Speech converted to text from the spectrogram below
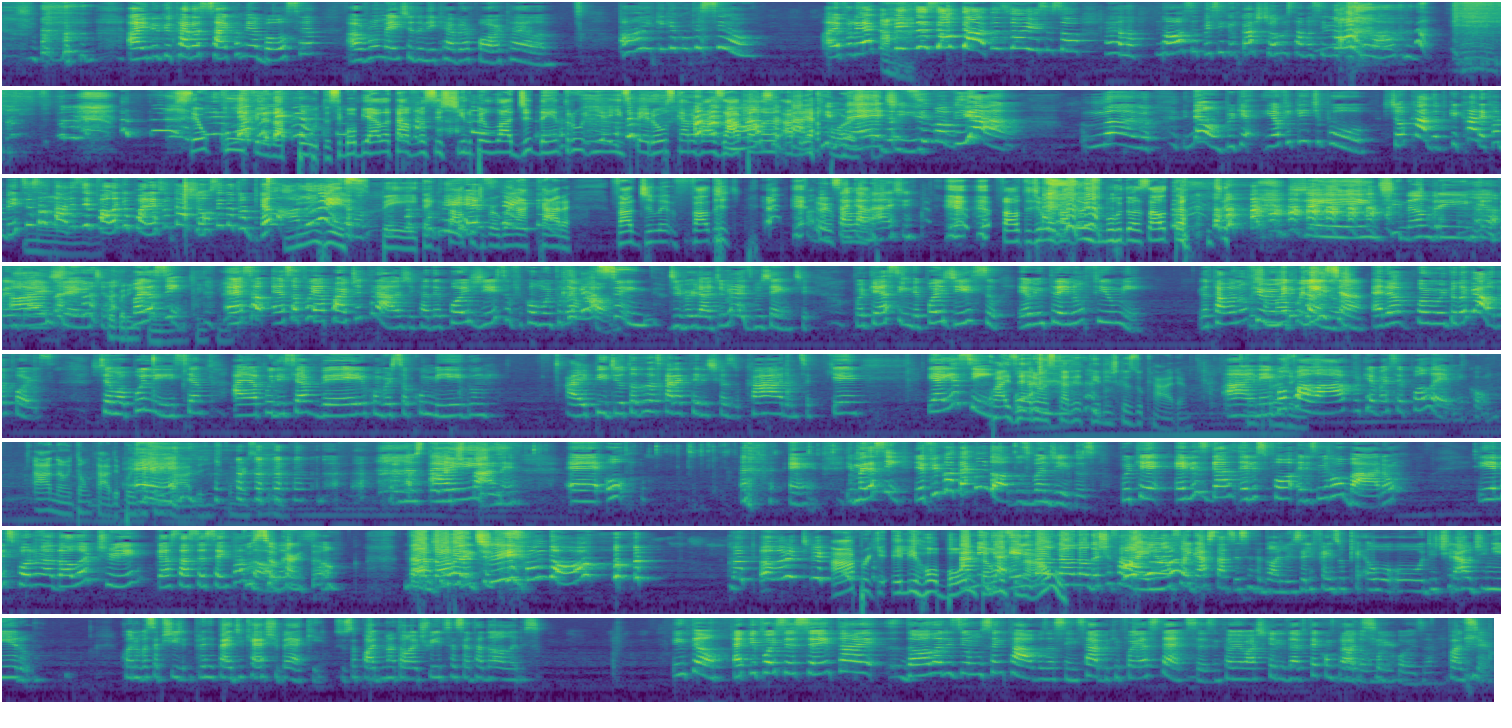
Aí no que o cara sai com a minha bolsa, a roommate do Nick abre a porta, ela. Ai, o que que aconteceu? Aí eu falei, ah, acabei de ser assaltada, só isso, só. Aí ela, nossa, eu pensei que um cachorro estava sendo atropelado. Seu cu, filha da puta. Se bobear, ela tava assistindo pelo lado de dentro e aí esperou os caras vazar pra Nossa, ela cara, abrir a que porta. Se bad. bobear! Mano, não, porque eu fiquei, tipo, chocada, porque, cara, acabei de ser assaltada e você fala que eu pareço um cachorro sendo atropelado, Me velho. respeita. Me Falta de vergonha na respeita. cara. Falta de. le- Falta de. Eu Falta ia de falar. sacanagem. Falta de levar dois murros do assaltante. Gente, não brinca, pesado. Ai, gente. Tô brincando, Mas assim, gente, enfim. essa, essa foi a parte trágica. Depois disso, ficou muito Como legal. assim? De verdade mesmo, gente. Porque assim, depois disso, eu entrei num filme. Eu tava num Você filme chamou a americano. polícia? Era, foi muito legal depois. Chamou a polícia, aí a polícia veio, conversou comigo. Aí pediu todas as características do cara, não sei o quê. E aí, assim. Quais o- eram as características do cara? Ai, Conta nem vou gente. falar porque vai ser polêmico. Ah, não, então tá. Depois É. da privada a gente conversa. Pra não estereotipar, Aí- né? É, o. é. E- Mas assim, eu fico até com dó dos bandidos. Porque eles, eles, for... eles me roubaram. E eles foram na Dollar Tree gastar 60 Com o dólares. seu cartão. Da Da Dollar gente, eu fiquei com dó. Na Dollar Tree. Ah, porque ele roubou então no Amiga, ele final? não, não, não, deixa eu falar. Ele não foi gastar 60 dólares, ele fez o, que- o, o de tirar o dinheiro. Quando você pede cashback. Você só pode ir na Dollar Tree de 60 dólares. Então, é que foi 60 dólares e uns centavos, assim, sabe? Que foi as taxas. Então eu acho que ele deve ter comprado Pode alguma ser. coisa. Pode ser.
